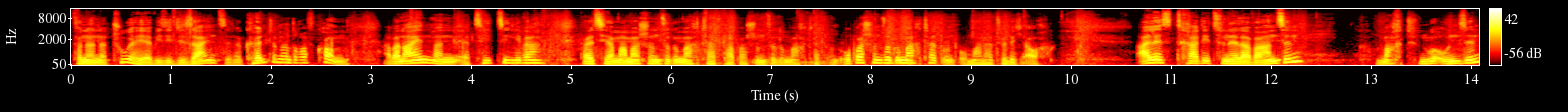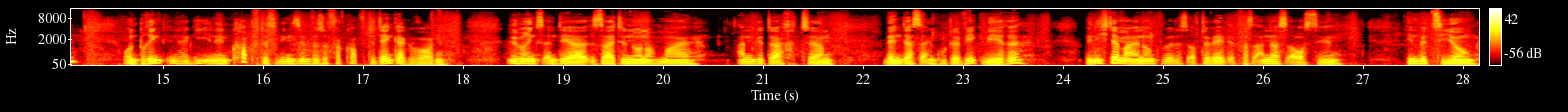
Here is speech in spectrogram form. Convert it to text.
von der Natur her, wie sie designt sind, da könnte man drauf kommen. Aber nein, man erzieht sie lieber, weil es ja Mama schon so gemacht hat, Papa schon so gemacht hat und Opa schon so gemacht hat und Oma natürlich auch. Alles traditioneller Wahnsinn, macht nur Unsinn und bringt Energie in den Kopf. Deswegen sind wir so verkopfte Denker geworden. Übrigens an der Seite nur noch mal angedacht, ähm, wenn das ein guter Weg wäre, bin ich der Meinung, würde es auf der Welt etwas anders aussehen in Beziehung,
